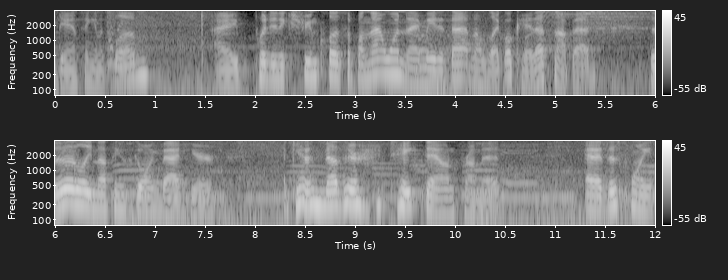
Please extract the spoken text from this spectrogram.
dancing in a club. I put an extreme close up on that one, and I made it that, and I was like, okay, that's not bad. Literally nothing's going bad here. I get another takedown from it and at this point,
